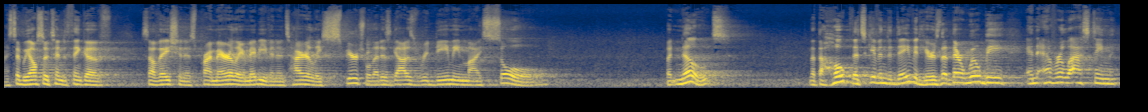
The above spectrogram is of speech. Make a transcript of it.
I said we also tend to think of salvation as primarily or maybe even entirely spiritual. That is, God is redeeming my soul. But note that the hope that's given to David here is that there will be an everlasting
